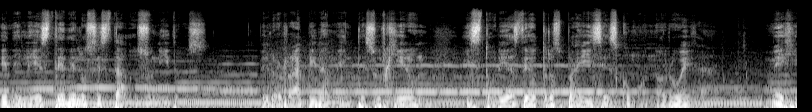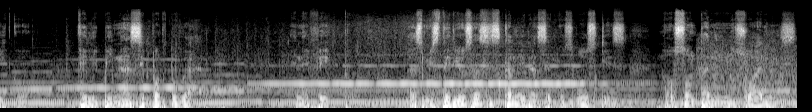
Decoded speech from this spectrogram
en el este de los Estados Unidos, pero rápidamente surgieron historias de otros países como Noruega, México, Filipinas y Portugal. En efecto, las misteriosas escaleras en los bosques no son tan inusuales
